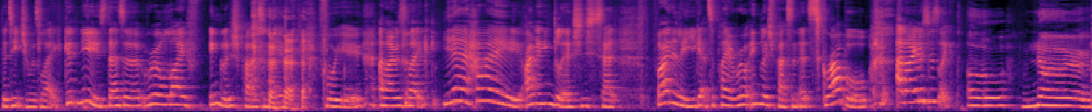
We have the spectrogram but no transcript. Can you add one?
the teacher was like, Good news, there's a real life English person here for you. And I was like, Yeah, hi, I'm English. And she said, Finally, you get to play a real English person at Scrabble. And I was just like, Oh no,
